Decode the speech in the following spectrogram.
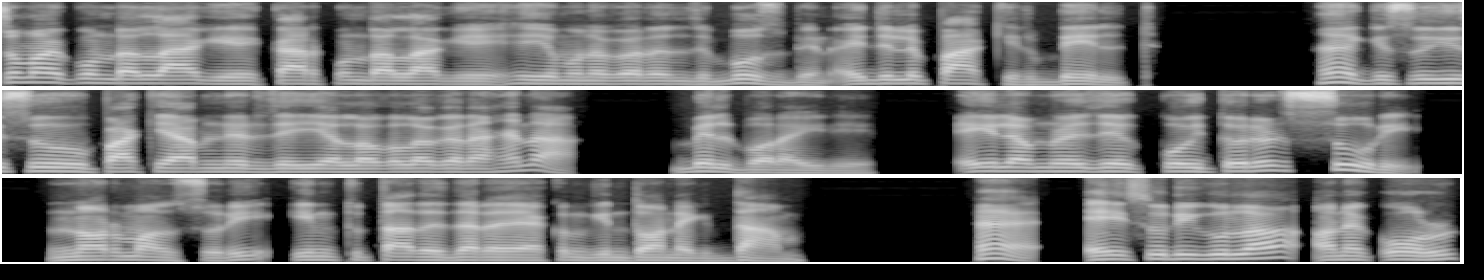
সময় কোনটা লাগে, কার কোনটা লাগে, এই মনে করেন যে বুঝবেন। এই দিলে পাখির বেল্ট হ্যাঁ? কিছু কিছু পাখি আপনার যে ইয়া লগে লগে রাখে না বেল পরাই দিয়ে। এইগুলো আপনার যে কৈতরের চুরি নর্মাল চুরি কিন্তু তাদের দ্বারা এখন কিন্তু অনেক দাম। হ্যাঁ? এই চুরিগুলা অনেক ওল্ড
